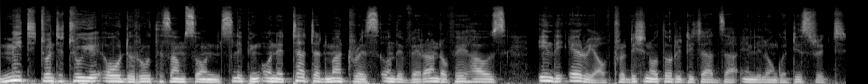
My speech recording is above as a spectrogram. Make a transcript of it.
Meet 22 year old Ruth Samson sleeping on a tattered mattress on the veranda of her house in the area of Traditional Authority Chadza in Lilongwe district.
